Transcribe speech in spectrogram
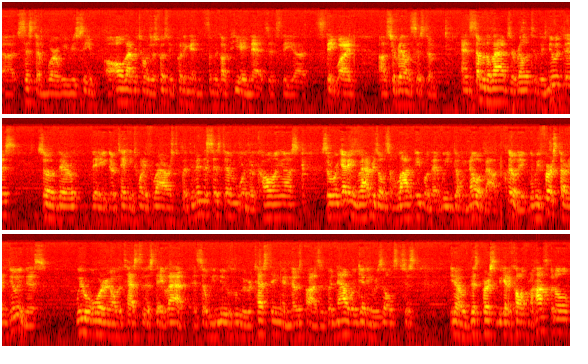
uh, system where we receive, all laboratories are supposed to be putting it in something called PA-NEDSS. It's the, uh, statewide, uh, surveillance system. And some of the labs are relatively new at this, so they're, they, they're taking twenty-four hours to put them in the system, or they're calling us. So we're getting lab results of a lot of people that we don't know about, clearly. When we first started doing this, we were ordering all the tests to the state lab, and so we knew who we were testing and those positive, but now we're getting results just, you know, this person, we get a call from a hospital,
